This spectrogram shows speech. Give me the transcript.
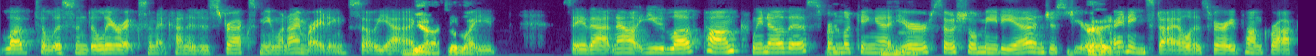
love to listen to lyrics and it kind of distracts me when I'm writing. So, yeah, I Yeah, why totally. you say that. Now, you love punk. We know this from Yep. looking at Mhm. your social media and just your Right. writing style is very punk rock.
